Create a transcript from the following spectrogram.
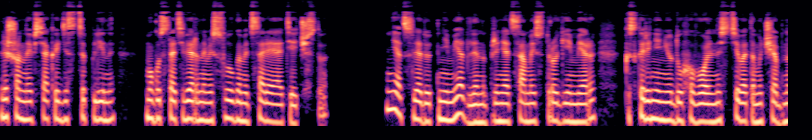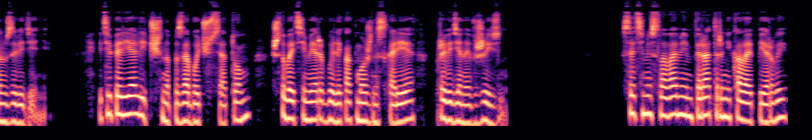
лишенные всякой дисциплины, могут стать верными слугами царя и отечества? Нет, следует немедленно принять самые строгие меры к искоренению духа вольности в этом учебном заведении. И теперь я лично позабочусь о том, чтобы эти меры были как можно скорее проведены в жизнь. С этими словами император Николай I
